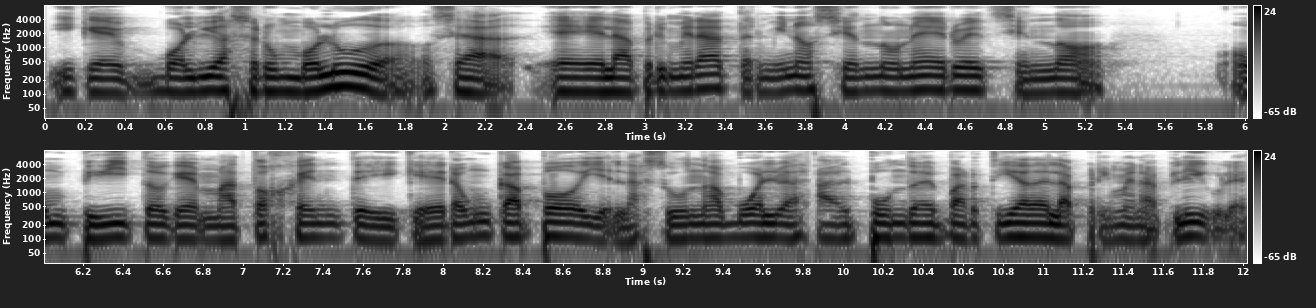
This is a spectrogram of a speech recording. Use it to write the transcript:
y que volvió a ser un boludo. O sea, eh, la primera terminó siendo un héroe, siendo un pibito que mató gente y que era un capo y en la segunda vuelve al punto de partida de la primera película.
